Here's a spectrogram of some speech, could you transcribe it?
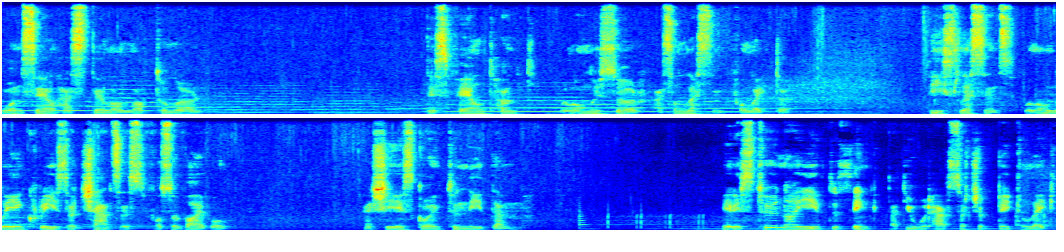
One sail has still a lot to learn. This failed hunt will only serve as a lesson for later. These lessons will only increase her chances for survival, and she is going to need them. It is too naive to think that you would have such a big lake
